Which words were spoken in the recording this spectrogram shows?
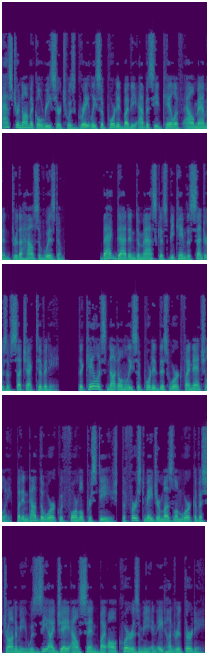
Astronomical research was greatly supported by the Abbasid Caliph al-Ma'mun through the House of Wisdom. Baghdad and Damascus became the centers of such activity. The caliphs not only supported this work financially, but endowed the work with formal prestige. The first major Muslim work of astronomy was Zij al-Sind by al-Khwarizmi in 830.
